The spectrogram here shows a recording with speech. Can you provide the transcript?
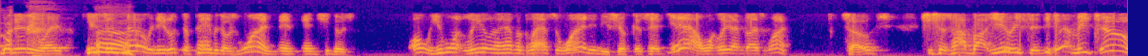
but anyway, he said uh. no, and he looked at Pam and goes, "Wine," and and she goes, "Oh, you want Leo to have a glass of wine?" And he shook his head, "Yeah, I want Leo to have a glass of wine." So she says, "How about you?" He said, "Yeah, me too."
